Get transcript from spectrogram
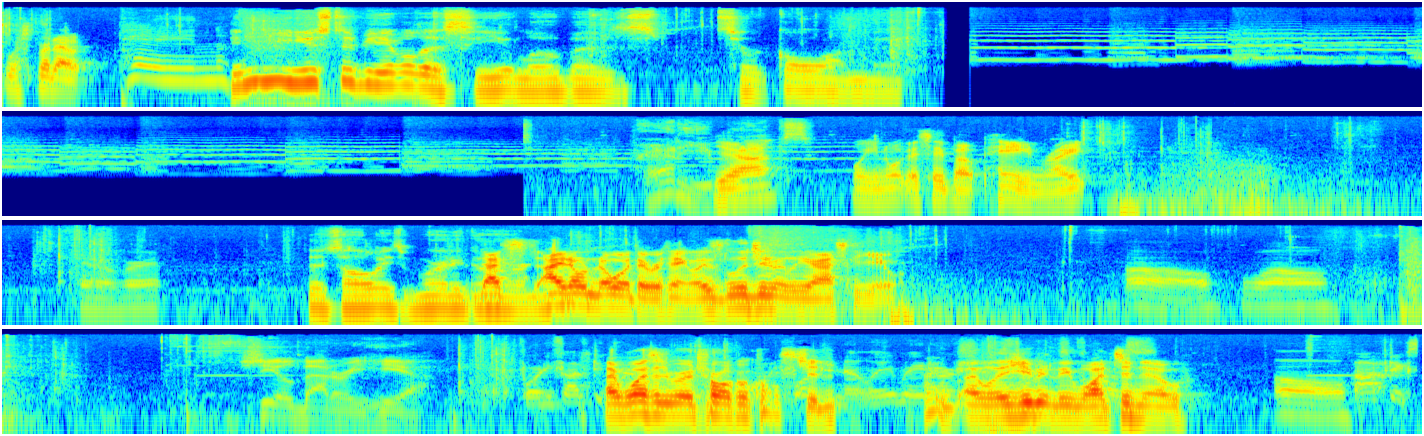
We're spread out. pain. Didn't you used to be able to see Loba's circle on the Proud you, Yeah. Max. Well, you know what they say about pain, right? Get over it. There's always more to go. That's. around. I don't know what they were saying. I was legitimately asking you. Oh, well. Shield battery here. 45 to That wasn't a rhetorical question. I, I legitimately want to know. Oh. Optics.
